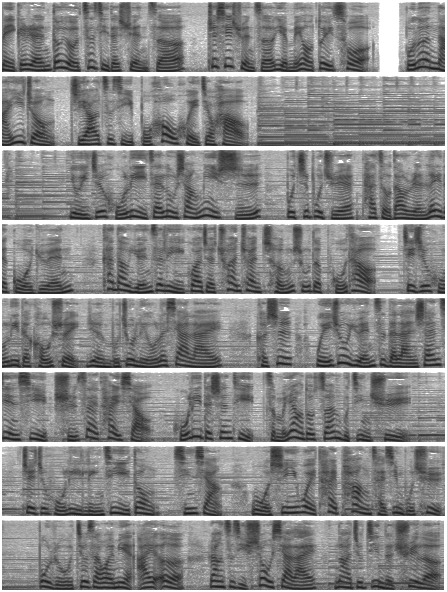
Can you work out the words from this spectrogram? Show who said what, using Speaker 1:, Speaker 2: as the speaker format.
Speaker 1: 每个人都有自己的选择，这些选择也没有对错，不论哪一种，只要自己不后悔就好。有一只狐狸在路上觅食，不知不觉，它走到人类的果园，看到园子里挂着串串成熟的葡萄，这只狐狸的口水忍不住流了下来。可是围住园子的蓝山间隙实在太小，狐狸的身体怎么样都钻不进去。这只狐狸灵机一动，心想：我是因为太胖才进不去，不如就在外面挨饿，让自己瘦下来，那就进得去了。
